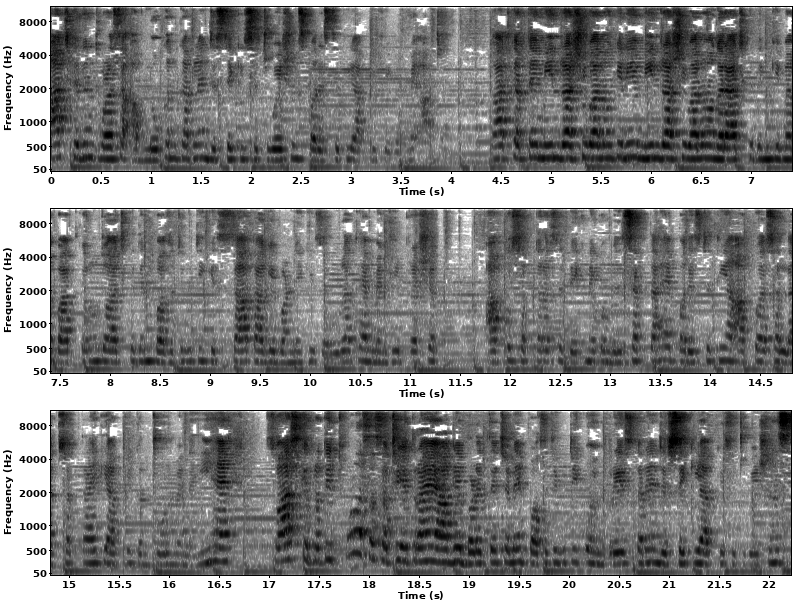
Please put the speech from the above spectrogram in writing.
आज के दिन थोड़ा सा अवलोकन कर लें, जिससे कि सिचुएशंस परिस्थिति आपके फेवर में आ जाए। बात करते हैं मीन राशि वालों के लिए। मीन राशि वालों, अगर आज के दिन की मैं बात करूँ तो आज के दिन पॉजिटिविटी के साथ आगे बढ़ने की ज़रूरत है। मेंटल प्रेशर आपको सब तरह से देखने को मिल सकता है। परिस्थितियाँ आपको ऐसा लग सकता है कि आपके कंट्रोल में नहीं है। स्वास्थ्य के प्रति थोड़ा सा सचेत रहें, आगे बढ़ते चलें। पॉजिटिविटी को इम्प्रेस करें, जिससे कि आपकी सिचुएशंस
